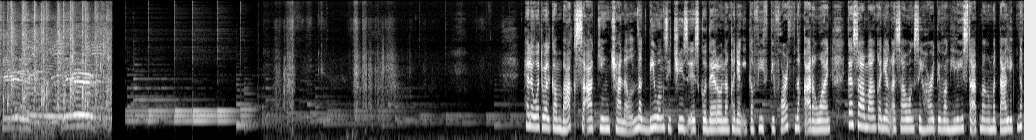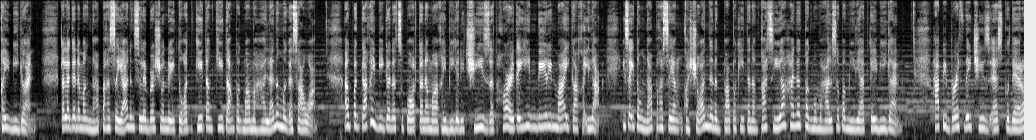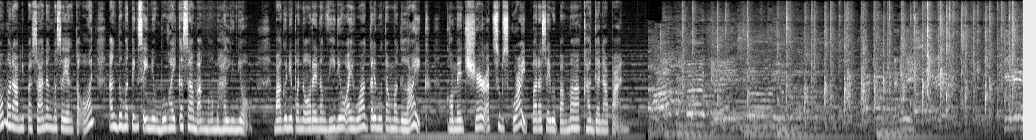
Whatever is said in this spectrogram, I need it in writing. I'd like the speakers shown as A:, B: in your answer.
A: Cheers! Cheers! Hello at welcome back sa aking channel. Nagdiwang si Cheese Escudero ng kanyang ika-54th na kaarawan kasama ang kanyang asawang si Heart Evangelista at mga matalik na kaibigan. Talaga namang napakasaya ng selebrasyon na ito at kitang-kita ang pagmamahala ng mag-asawa. Ang pagkakaibigan at suporta ng mga kaibigan ni Cheese at Heart ay hindi rin maikakaila. Isa itong napakasayang okasyon na nagpapakita ng kasiyahan at pagmamahal sa pamilya at kaibigan. Happy birthday Cheese Escudero, marami pa sanang masayang taon ang dumating sa inyong buhay kasama ang mga mahal ninyo. Bago niyo panoorin ang video ay huwag kalimutang mag-like, comment, share at subscribe para sa iba pang mga kaganapan. feliz. Que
